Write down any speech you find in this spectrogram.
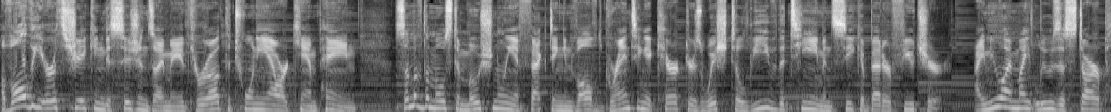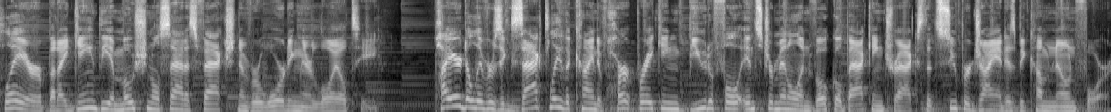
Of all the earth shaking decisions I made throughout the 20 hour campaign, some of the most emotionally affecting involved granting a character's wish to leave the team and seek a better future. I knew I might lose a star player, but I gained the emotional satisfaction of rewarding their loyalty. Pyre delivers exactly the kind of heartbreaking, beautiful instrumental and vocal backing tracks that Supergiant has become known for.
